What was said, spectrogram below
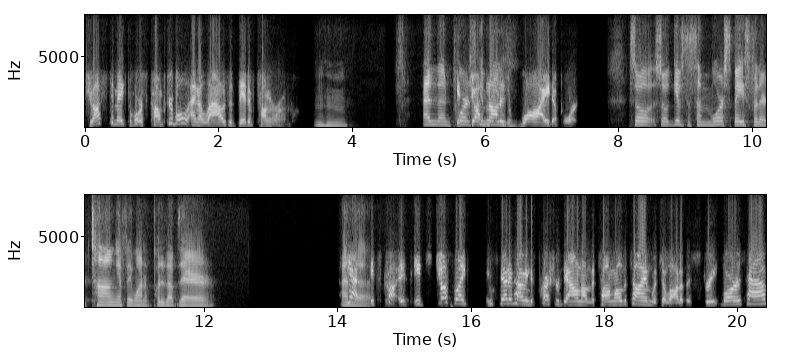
just to make the horse comfortable and allows a bit of tongue room. Mm hmm And then port it's just can not be, as wide a port. So so it gives us some more space for their tongue if they want to put it up there. And yes, the, it's it, it's just like instead of having to pressure down on the tongue all the time, which a lot of the straight bars have,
